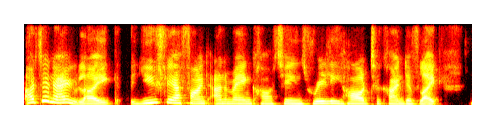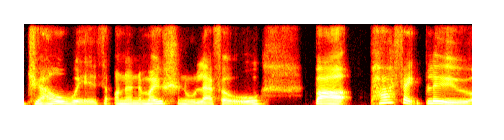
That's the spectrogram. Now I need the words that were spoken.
i don't know like usually i find anime and cartoons really hard to kind of like gel with on an emotional level but perfect blue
